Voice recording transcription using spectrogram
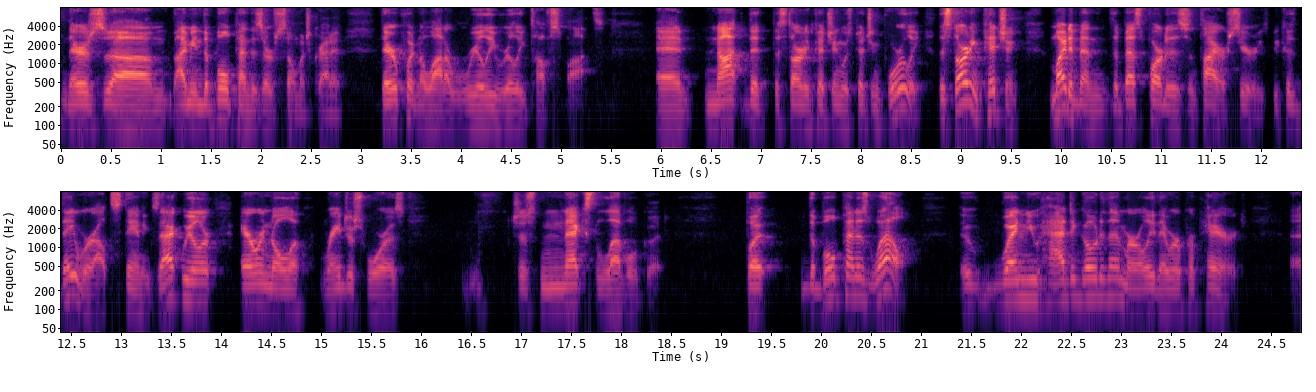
There's, um, I mean, the bullpen deserves so much credit. They're put in a lot of really, really tough spots. And not that the starting pitching was pitching poorly. The starting pitching might have been the best part of this entire series because they were outstanding. Zack Wheeler, Aaron Nola, Ranger Suarez, just next level good. But the bullpen as well. When you had to go to them early, they were prepared. Uh,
